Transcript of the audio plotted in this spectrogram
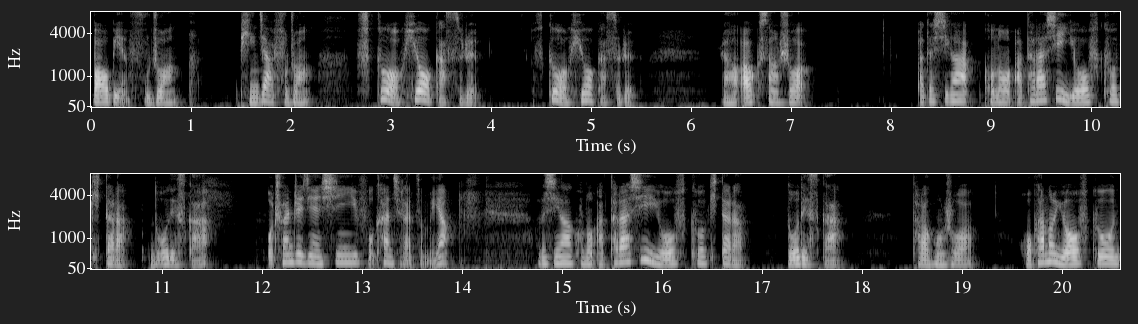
褒贬服装，评价服装。服を評価する、服を評価する。然后奥さん说：“私がこの新しい洋服を着たらどうですか？我穿这件新衣服看起来怎么样？私がこの新しい洋服を着たらどうですか？”她老公说：“他の洋服を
